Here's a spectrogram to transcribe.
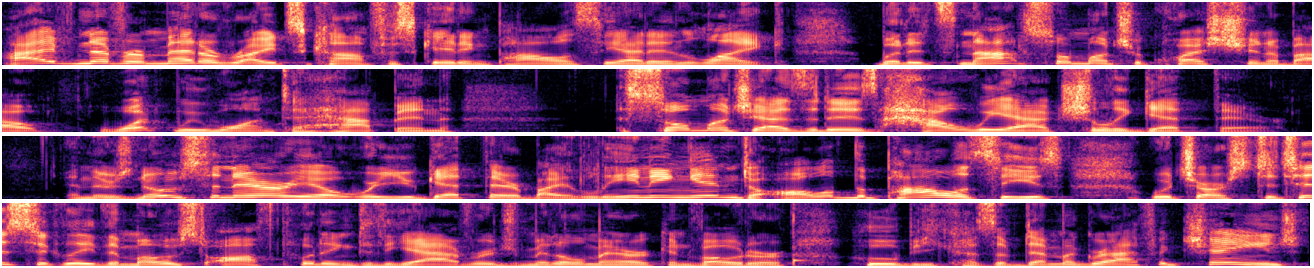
I've never met a rights confiscating policy I didn't like, but it's not so much a question about what we want to happen, so much as it is how we actually get there. And there's no scenario where you get there by leaning into all of the policies, which are statistically the most off putting to the average middle American voter, who, because of demographic change,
